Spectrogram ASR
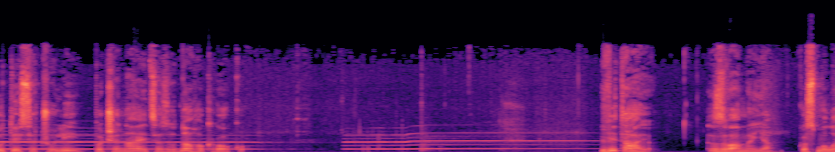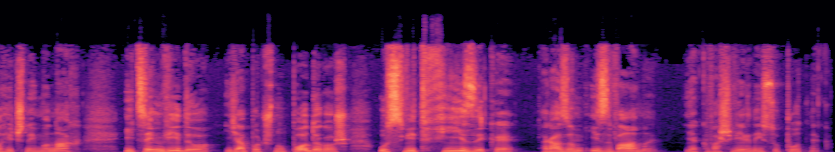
у тисячу лі починається з одного кроку. Вітаю! З вами я, космологічний монах, і цим відео я почну подорож у світ фізики разом із вами, як ваш вірний супутник.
